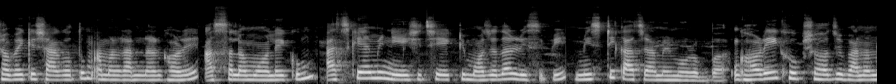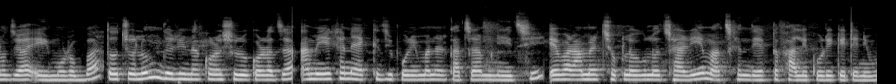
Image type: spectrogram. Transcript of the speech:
সবাইকে স্বাগতম আমার রান্নার ঘরে। আসসালামু আলাইকুম। আজকে আমি নিয়ে এসেছি একটি মজাদার রেসিপি মিষ্টি কাঁচা আমের মোরব্বা। ঘরেই খুব সহজে বানানো যায় এই মোরব্বা। তো চলুন দেরি না করে শুরু করা যাক। আমি এখানে এক কেজি পরিমাণের কাঁচা আম নিয়েছি। এবার আমের ছোকলাগুলো ছাড়িয়ে মাঝখান দিয়ে একটা ফালি করে কেটে নিব।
